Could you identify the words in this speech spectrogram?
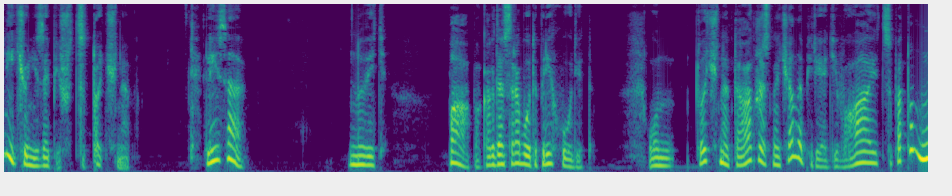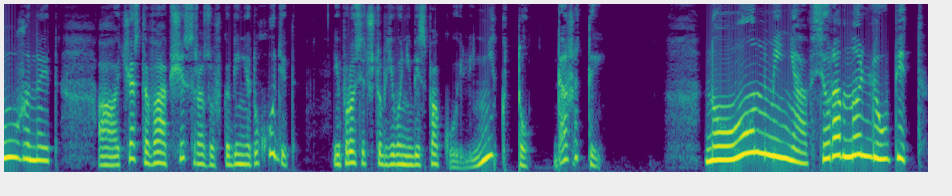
Ничего не запишется, точно. Лиза, но ведь папа, когда с работы приходит, он точно так же сначала переодевается, потом ужинает, а часто вообще сразу в кабинет уходит и просит, чтобы его не беспокоили. Никто, даже ты. Но он меня все равно любит,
